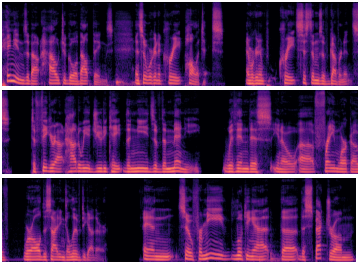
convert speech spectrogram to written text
opinions about how to go about things. And so we're going to create politics and we're going to create systems of governance to figure out how do we adjudicate the needs of the many within this, you know, uh, framework of we're all deciding to live together. And so for me, looking at the the spectrum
